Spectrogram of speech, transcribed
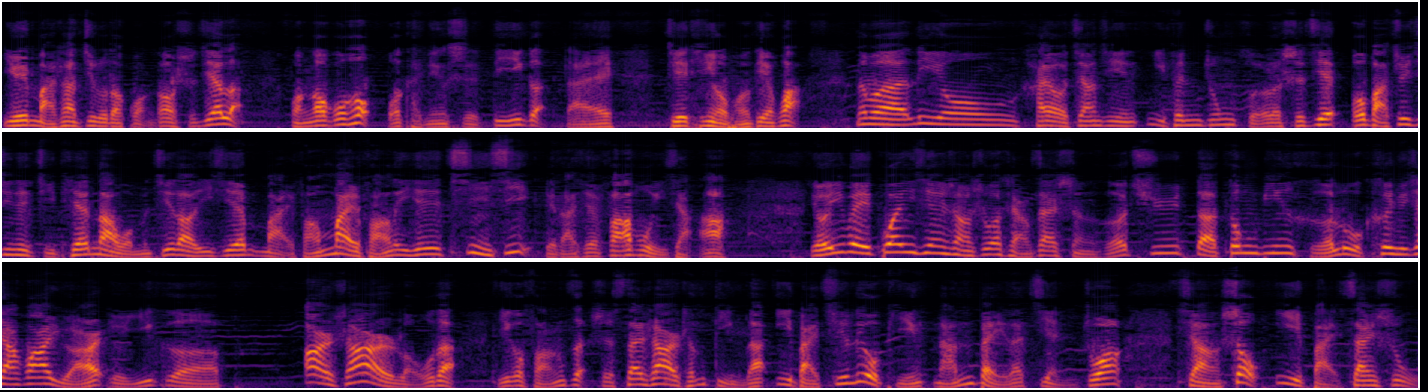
因为马上进入到广告时间了。广告过后，我肯定是第一个来接听友朋友电话。那么，利用还有将近一分钟左右的时间，我把最近这几天呢，我们接到一些买房卖房的一些信息，给大家先发布一下啊。有一位关先生说，想在沈河区的东滨河路科学家花园有一个二十二楼的一个房子，是三十二层顶的，一百七十六平，南北的简装，享受一百三十五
